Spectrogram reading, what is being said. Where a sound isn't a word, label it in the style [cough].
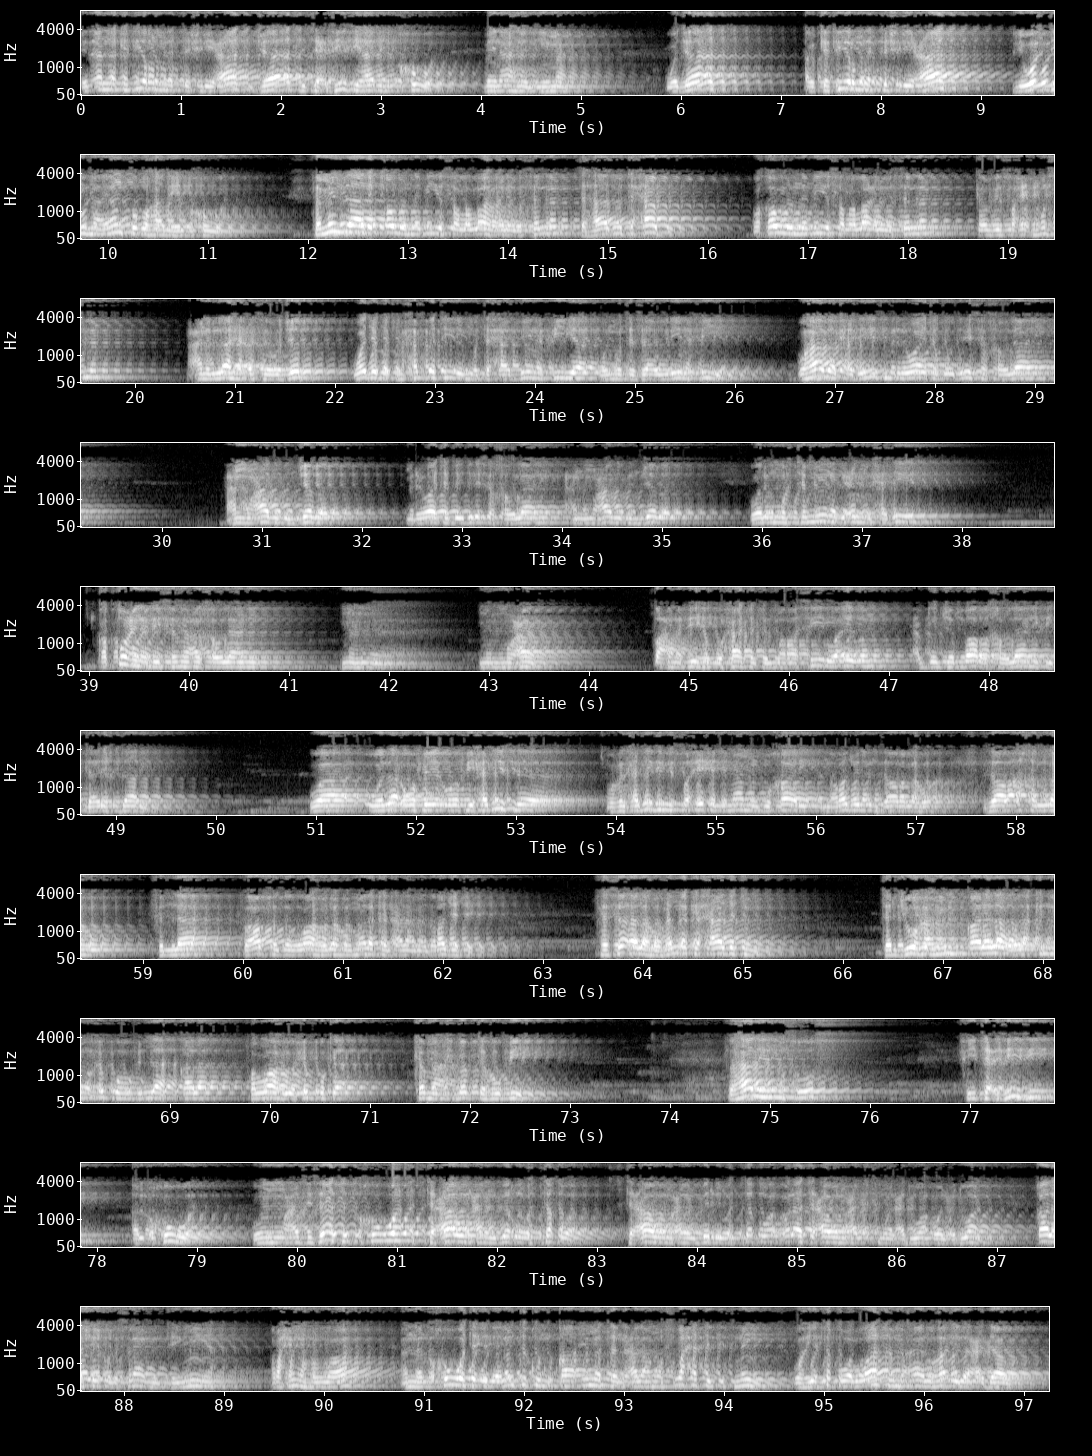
إذ أن كثيرا من التشريعات جاءت لتعزيز هذه الأخوة بين أهل الإيمان وجاءت الكثير من التشريعات لوأد ما ينقض هذه الأخوة. فمن ذلك قول النبي صلى الله عليه وسلم تهادوا تحابوا. وقول النبي صلى الله عليه وسلم كما في صحيح مسلم عن الله عز وجل وجبت محبتي للمتحابين في والمتزاورين في. وهذا الحديث من رواية أبو إدريس الخولاني عن معاذ بن جبل من رواية أبو إدريس الخولاني عن معاذ بن جبل. وللمهتمين بعلم الحديث قد طعن في سماع الخولاني من من معاذ. طعن فيه أبو حاتم في المراسيل وأيضا عبد الجبار الخولاني في تاريخ داري وفي وفي حديث وفي الحديث في صحيح الإمام البخاري أن رجلا زار له زار أخا له في الله فأرصد الله له ملكا على مدرجته. فسأله هل لك حاجة ترجوها منه؟ قال لا ولكني أحبه في الله. قال فالله يحبك كما أحببته فيه. فهذه النصوص في تعزيز الأخوة ومن معززات الأخوة التعاون على البر والتقوى. تعاونوا على البر والتقوى ولا تعاونوا على الإثم والعدوان. قال شيخ الإسلام ابن تيمية رحمه الله أن الأخوة إذا لم تكن قائمة على مصلحة الاثنين وهي تقوى الله فمآلها إلى عداوة.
